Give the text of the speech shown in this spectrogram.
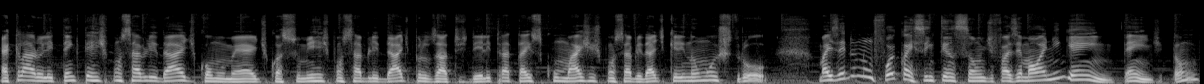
É claro, ele tem que ter responsabilidade como médico, assumir responsabilidade pelos atos dele e tratar isso com mais responsabilidade que ele não mostrou. Mas ele não foi com essa intenção de fazer mal a ninguém, entende? Então,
